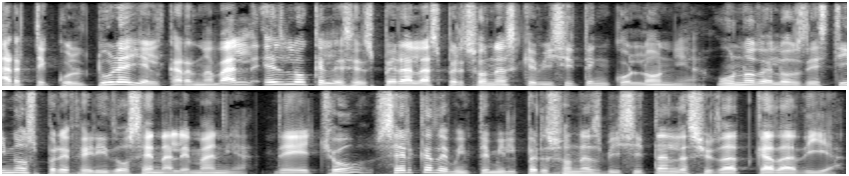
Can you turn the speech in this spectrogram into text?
arte, cultura y el carnaval es lo que les espera a las personas que visiten Colonia, uno de los destinos preferidos en Alemania. De hecho, cerca de 20.000 personas visitan la ciudad cada día.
